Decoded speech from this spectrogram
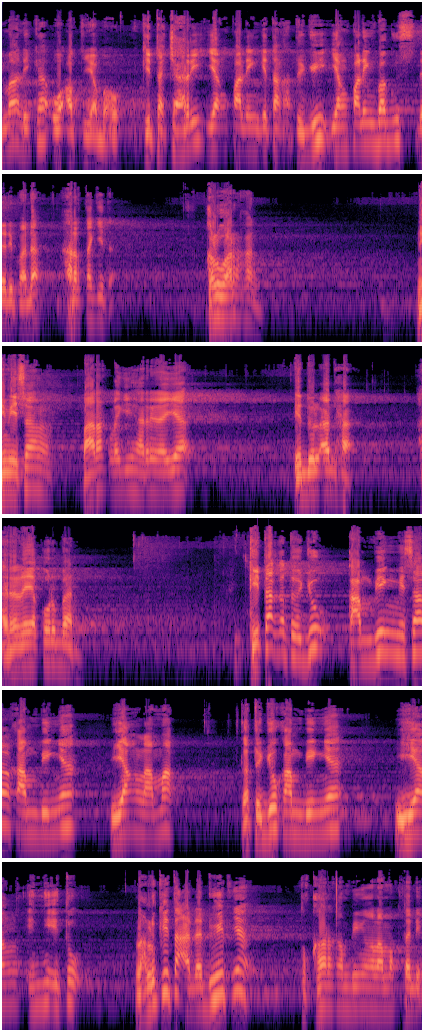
malika wa atyabahu. Kita cari yang paling kita ketujui, yang paling bagus daripada harta kita. Keluarkan. Ini misal parak lagi hari raya Idul Adha, hari raya kurban. Kita ketujuh kambing misal kambingnya yang lama, ketujuh kambingnya yang ini itu. Lalu kita ada duitnya, tukar kambing yang lama tadi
